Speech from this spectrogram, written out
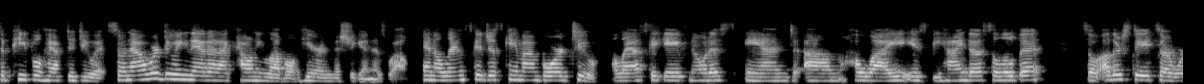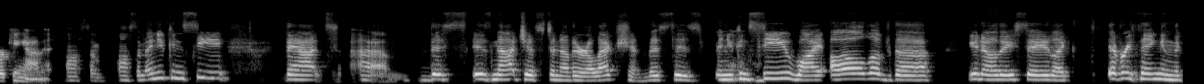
the people have to do it. So now we're doing that on a county level here in Michigan as well. And Alaska just came on board too. Alaska gave notice, and um, Hawaii is behind us a little bit. So other states are working on it. Awesome. Awesome. And you can see that um, this is not just another election. This is, and you can see why all of the, you know, they say like everything in the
